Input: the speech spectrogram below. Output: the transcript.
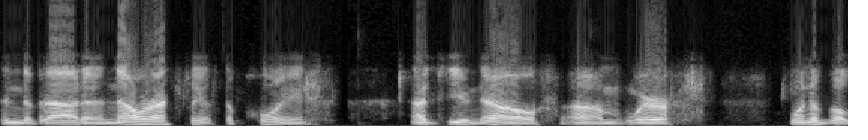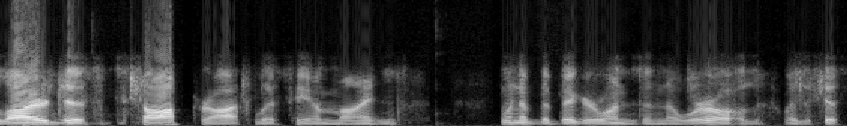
in Nevada. And now we're actually at the point, as you know, um, where one of the largest soft rock lithium mines, one of the bigger ones in the world, was just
